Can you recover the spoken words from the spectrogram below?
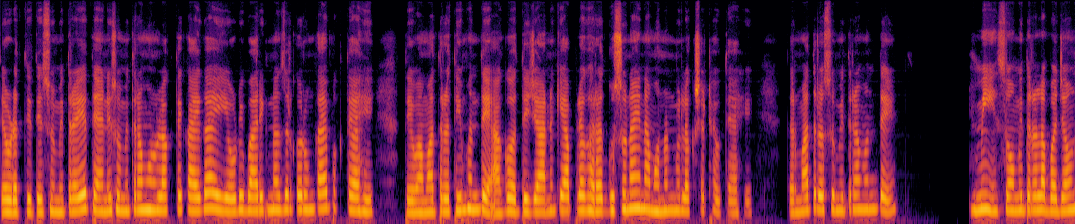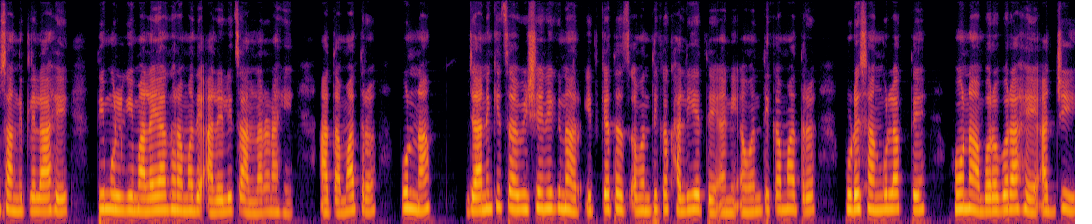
तेवढ्यात तिथे सुमित्रा येते आणि सुमित्रा म्हणू लागते काय काय एवढी बारीक नजर करून काय बघते आहे? तेव्हा मात्र ती म्हणते अगं ती जानकी आपल्या घरात घुसून आहे ना म्हणून मी लक्ष ठेवते आहे. तर मात्र सुमित्रा म्हणते मी सौमित्राला बजावून सांगितलेलं आहे ती मुलगी मला या घरामध्ये आलेली चालणार नाही. आता मात्र पुन्हा जानकीचा विषय निघणार इतक्यातच अवंतिका खाली येते आणि अवंतिका मात्र पुढे सांगू लागते हो ना बरोबर आहे आजी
